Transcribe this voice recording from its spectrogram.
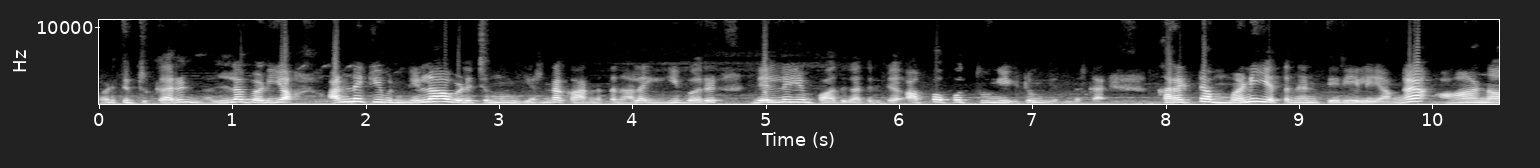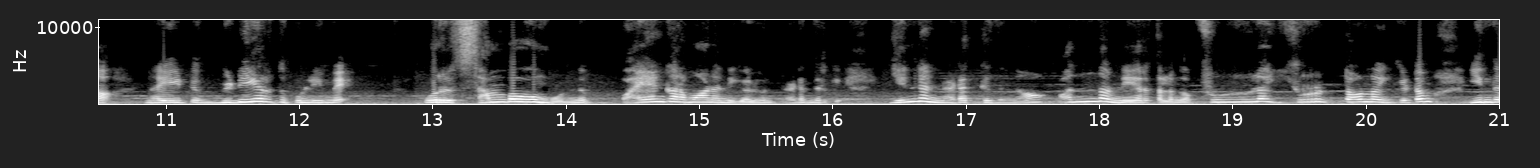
படுத்துட்டு இருக்காரு நல்லபடியா அன்னைக்கு இவர் நிலா வெளிச்சமும் இறந்த காரணத்தினால இவர் நெல்லையும் பாதுகாத்துக்கிட்டு அப்பப்போ தூங்கிக்கிட்டும் இருந்திருக்காரு. கரெக்டா மணி எத்தனைன்னு தெரியலையாங்க. ஆனா நைட்டு விடியறதுக்குள்ளயுமே ஒரு சம்பவம் ஒன்று பயங்கரமான நிகழ்வு நடந்திருக்கு. என்ன நடக்குதுன்னா அந்த நேரத்துலங்க ஃபுல்லாக இருட்டான இடம். இந்த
